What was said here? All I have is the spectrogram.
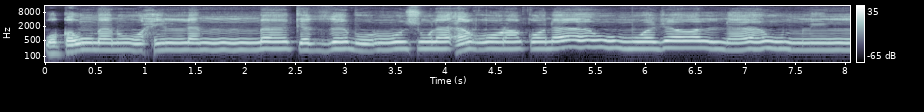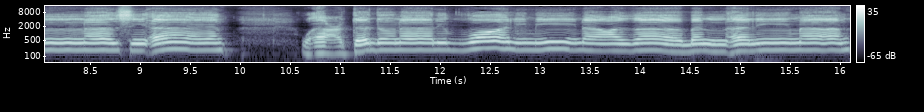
وقوم نوح لما كذبوا الرسل أغرقناهم وجعلناهم للناس آية وأعتدنا للظالمين عذابا أليما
